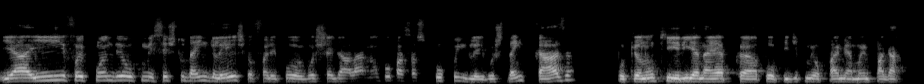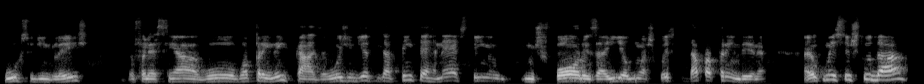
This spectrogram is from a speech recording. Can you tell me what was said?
E aí foi quando eu comecei a estudar inglês, que eu falei, pô, eu vou chegar lá, não vou passar sufoco com inglês, vou estudar em casa, porque eu não queria, na época, pô, pedir para meu pai e minha mãe pagar curso de inglês. Eu falei assim, ah, vou, vou aprender em casa. Hoje em dia já tem internet, tem uns fóruns aí, algumas coisas que dá para aprender, né? Aí eu comecei a estudar,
